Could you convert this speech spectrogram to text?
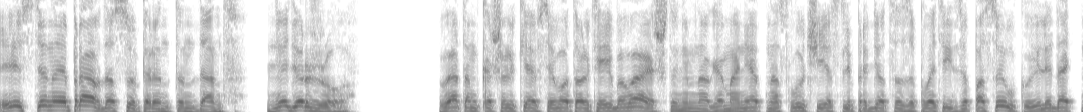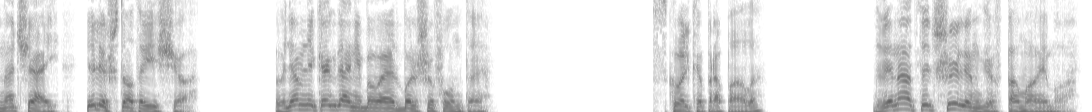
«Истинная правда, суперинтендант, не держу. В этом кошельке всего только и бывает, что немного монет на случай, если придется заплатить за посылку или дать на чай, или что-то еще. В нем никогда не бывает больше фунта». «Сколько пропало?» «Двенадцать шиллингов, по-моему», —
